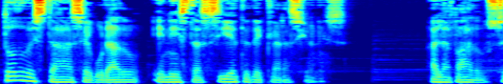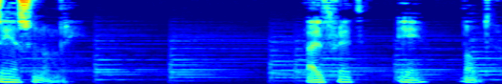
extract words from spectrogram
Todo está asegurado en estas siete declaraciones. Alabado sea su nombre. Alfred E. Bauter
